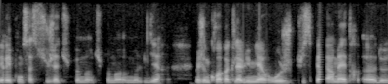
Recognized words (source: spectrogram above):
réponses à ce sujet, tu peux, me, tu peux me, le dire. Mais je ne crois pas que la lumière rouge puisse permettre euh, de,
